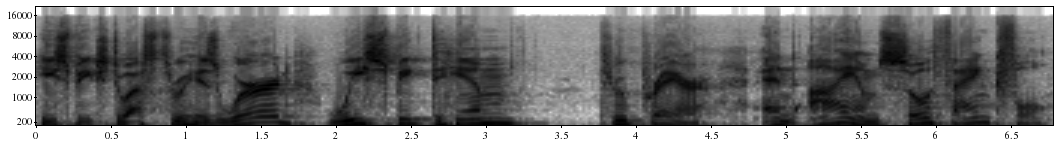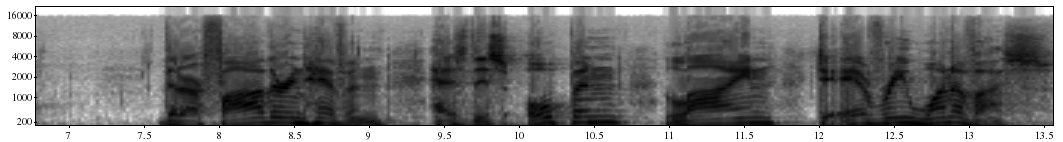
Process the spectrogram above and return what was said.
He speaks to us through His Word, we speak to Him through prayer. And I am so thankful that our Father in heaven has this open line to every one of us.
